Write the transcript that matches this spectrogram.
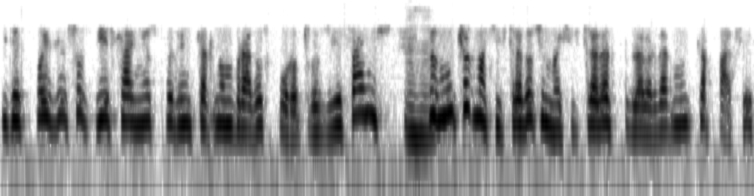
y después de esos 10 años pueden ser nombrados por otros 10 años. Entonces muchos magistrados y magistradas, pues la verdad muy capaces,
